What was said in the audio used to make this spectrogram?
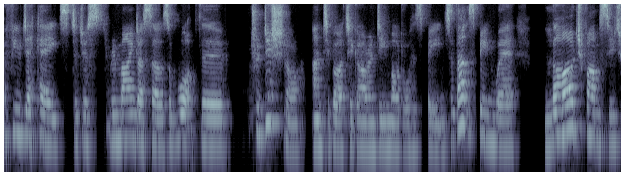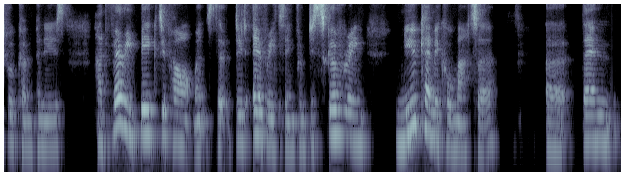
a few decades to just remind ourselves of what the traditional antibiotic R&D model has been. So, that's been where large pharmaceutical companies had very big departments that did everything from discovering new chemical matter uh, then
